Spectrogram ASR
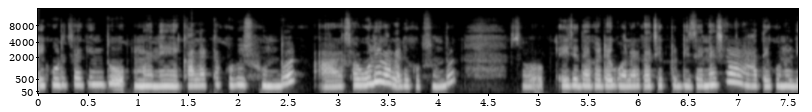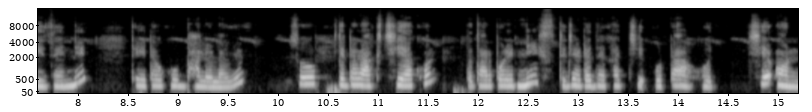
এই কুর্তিটা কিন্তু মানে কালারটা খুবই সুন্দর, আর সবগুলোই কালারই খুব সুন্দর। সো এই যে দেখো এটা গলার কাছে একটু ডিজাইন আছে, আর হাতে কোনো ডিজাইন নেই, তো এটাও খুব ভালো লাগে। সো এটা রাখছি এখন। তো তারপরে নেক্সট যেটা দেখাচ্ছি, ওটা হচ্ছে অন্য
